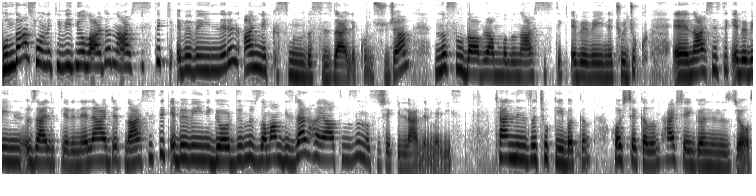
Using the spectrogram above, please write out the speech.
Bundan sonraki videolarda narsistik ebeveynlerin anne kısmını da sizlerle konuşacağım. Nasıl davranmalı narsistik ebeveyne çocuk? E, narsistik ebeveynin özellikleri nelerdir? Narsistik ebeveyni gördüğümüz zaman bizler hayatımızı nasıl şekillendirmeliyiz? Kendinize çok iyi bakın. Hoşçakalın. Her şey gönlünüzce olsun.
